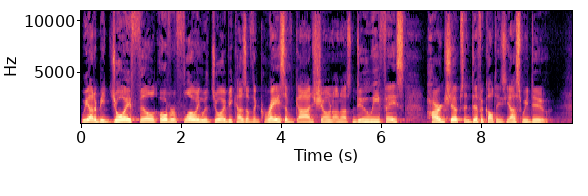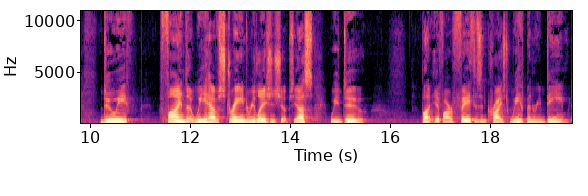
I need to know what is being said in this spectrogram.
We ought to be joy filled, overflowing with joy because of the grace of God shown on us. Do we face hardships and difficulties? Yes, we do. Do we find that we have strained relationships? Yes, we do. But if our faith is in Christ, we have been redeemed.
